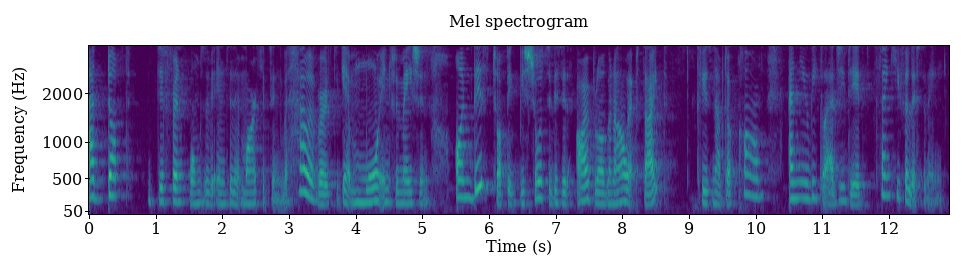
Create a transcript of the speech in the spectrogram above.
adopt different forms of internet marketing. But however, to get more information on this topic, be sure to visit our blog on our website, kusnap.com, and you'll be glad you did. Thank you for listening.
